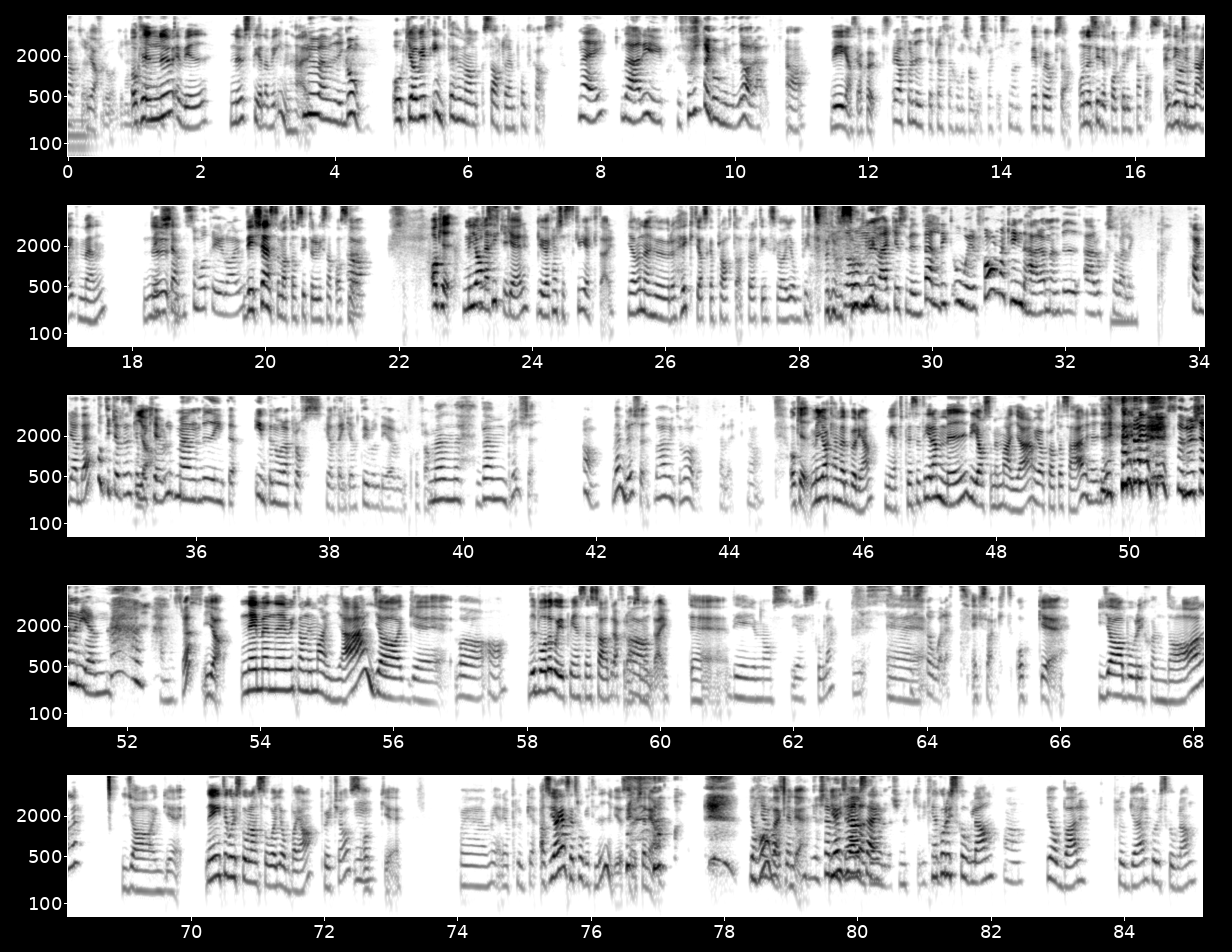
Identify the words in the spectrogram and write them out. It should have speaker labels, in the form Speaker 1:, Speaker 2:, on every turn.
Speaker 1: Jag tar
Speaker 2: Ja.
Speaker 1: upp frågorna.
Speaker 2: Okej, nu är vi... Nu spelar vi in här.
Speaker 1: Nu är vi igång.
Speaker 2: Och jag vet inte hur man startar en podcast.
Speaker 1: Nej, det här är ju faktiskt första gången vi gör det här.
Speaker 2: Ja, det är ganska sjukt.
Speaker 1: Jag får lite prestationsångest faktiskt men
Speaker 2: Det får jag också. Och nu sitter folk och lyssnar på oss. Eller det är
Speaker 1: Ja.
Speaker 2: inte live, men... Nu...
Speaker 1: det känns som att det är live.
Speaker 2: det känns som att de sitter och lyssnar på oss nu. Okej, men jag
Speaker 1: Läskigt.
Speaker 2: tycker... Gud, jag kanske skrek där. Jag vet inte hur högt jag ska prata för att det inte ska vara jobbigt för de
Speaker 1: Som
Speaker 2: som
Speaker 1: ni märker så är vi väldigt oerfarna kring det här men vi är också väldigt taggade och tycker att det ska
Speaker 2: Ja.
Speaker 1: bli kul. Men vi är inte, inte några proffs helt enkelt. Det är väl det jag vill få fram.
Speaker 2: Men vem bryr sig?
Speaker 1: Ja,
Speaker 2: Vem bryr sig?
Speaker 1: behöver inte vara det heller.
Speaker 2: Ja. Okej, men jag kan väl börja med att presentera mig. Det är jag som är Maja och jag pratar så här. Hej hej.
Speaker 1: Så nu känner ni igen hennes röst.
Speaker 2: Ja. Nej men eh, mitt namn är Maja. Jag eh, var, ja. Vi båda går ju på Jensen Södra för de som
Speaker 1: Ja.
Speaker 2: undrar. Det, det är gymnasieskola.
Speaker 1: Yes.
Speaker 2: Eh,
Speaker 1: Sista året.
Speaker 2: Exakt. Och eh, jag bor i Sköndal. Jag, när jag inte går i skolan så jobbar jag på Rituals
Speaker 1: Mm.
Speaker 2: och eh, vad gör jag mer? Jag pluggar. Alltså jag har ganska tråkigt liv just nu känner jag. Jag har
Speaker 1: Jag
Speaker 2: verkligen
Speaker 1: så-
Speaker 2: det.
Speaker 1: Jag känner
Speaker 2: Jag
Speaker 1: inte heller att det händer så mycket. Liksom.
Speaker 2: Jag går i skolan,
Speaker 1: ja.
Speaker 2: jobbar, pluggar, går i skolan.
